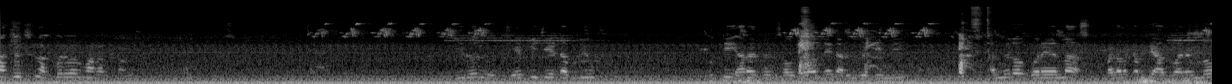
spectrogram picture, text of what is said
అధ్యక్షులు అక్బర్ గారు మాట్లాడుతున్నారు ఈరోజు ఏపీజేడబ్ల్యూ పుట్టి అరవై తొమ్మిది సంవత్సరాలనే అడుగుపెట్టింది అందులో కొనేళ్ళ మండల కమిటీ ఆధ్వర్యంలో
